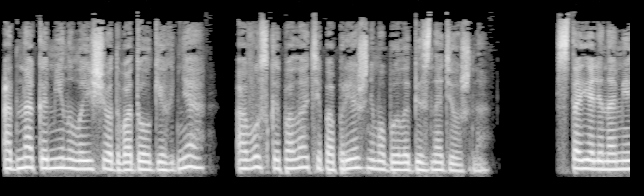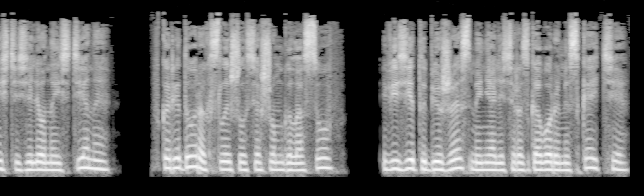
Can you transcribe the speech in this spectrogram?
Однако минуло еще два долгих дня, а в узкой палате по-прежнему было безнадежно. Стояли на месте зеленые стены, в коридорах слышался шум голосов, Визиты Бюже сменялись разговорами с Кэти,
